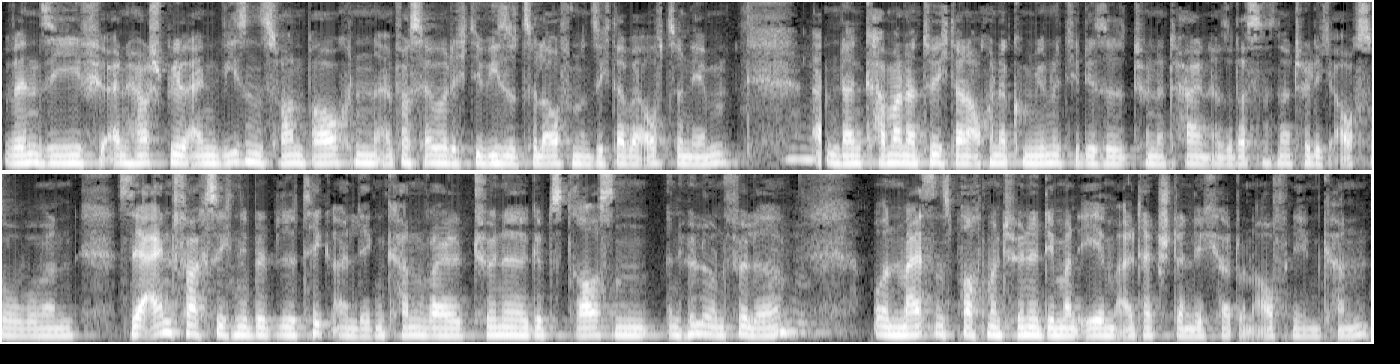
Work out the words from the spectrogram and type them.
wenn sie für ein Hörspiel einen Wiesensound brauchen, einfach selber durch die Wiese zu laufen und sich dabei aufzunehmen. Mhm. Und dann kann man natürlich dann auch in der Community diese Töne teilen. Also das ist natürlich auch so, wo man sehr einfach sich eine Bibliothek anlegen kann, weil Töne gibt's draußen draußen in Hülle und Fülle. Mhm. Und meistens braucht man Töne, die man eh im Alltag ständig hört und aufnehmen kann.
